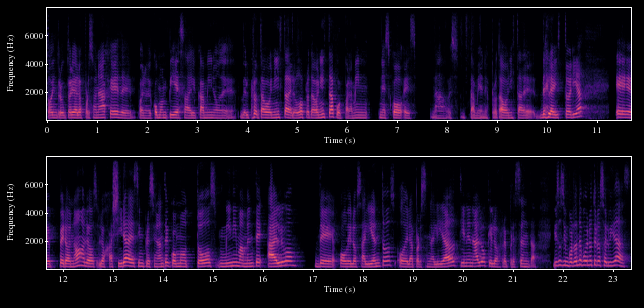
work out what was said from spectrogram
toda introductoria de los personajes, de, bueno, de cómo empieza el camino del protagonista, de los dos protagonistas, pues para mí Nesco es, nada, también es protagonista de, la historia. Eh, pero no, los, los Hashira es impresionante como todos mínimamente algo de, o de los alientos o de la personalidad tienen algo que los representa. Y eso es importante porque no te los olvidas.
